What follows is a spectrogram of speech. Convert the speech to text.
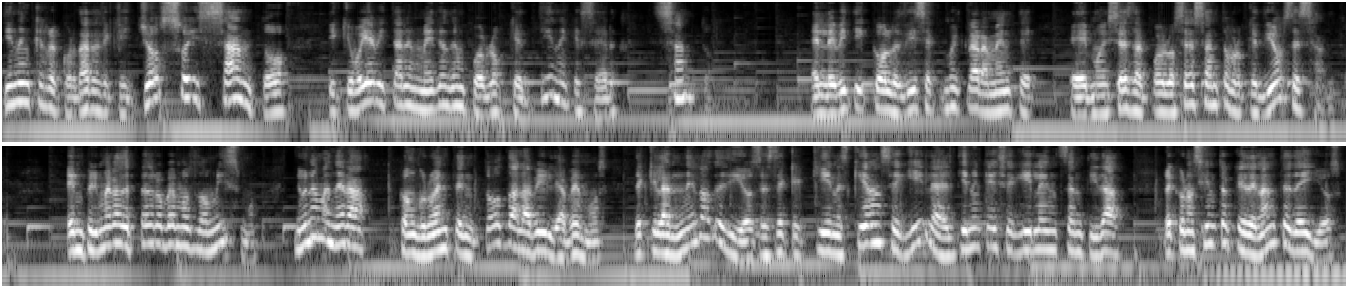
tienen que recordar de que yo soy santo y que voy a habitar en medio de un pueblo que tiene que ser santo. El Levítico les dice muy claramente, eh, Moisés del pueblo, sé santo porque Dios es santo. En Primera de Pedro vemos lo mismo, de una manera congruente en toda la Biblia vemos de que el anhelo de Dios es de que quienes quieran seguirle a Él tienen que seguirle en santidad, reconociendo que delante de ellos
